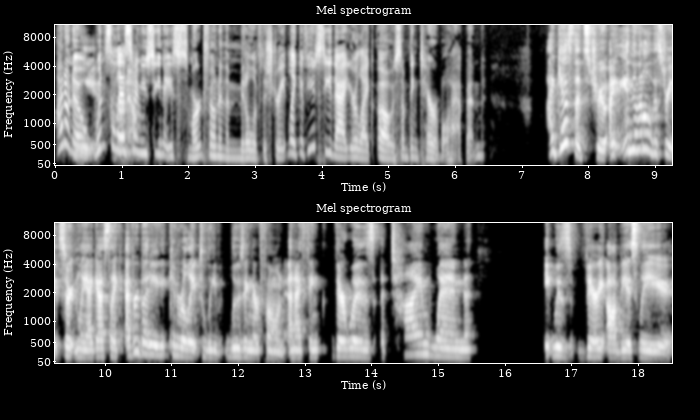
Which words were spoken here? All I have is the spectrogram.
I don't know. When's the last know. time you've seen a smartphone in the middle of the street? Like, if you see that, you're like, oh, something terrible happened. I guess that's true. I, in the middle of the street, certainly. I guess like everybody can relate to leave, losing their phone. And I think there was a time when it was very obviously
